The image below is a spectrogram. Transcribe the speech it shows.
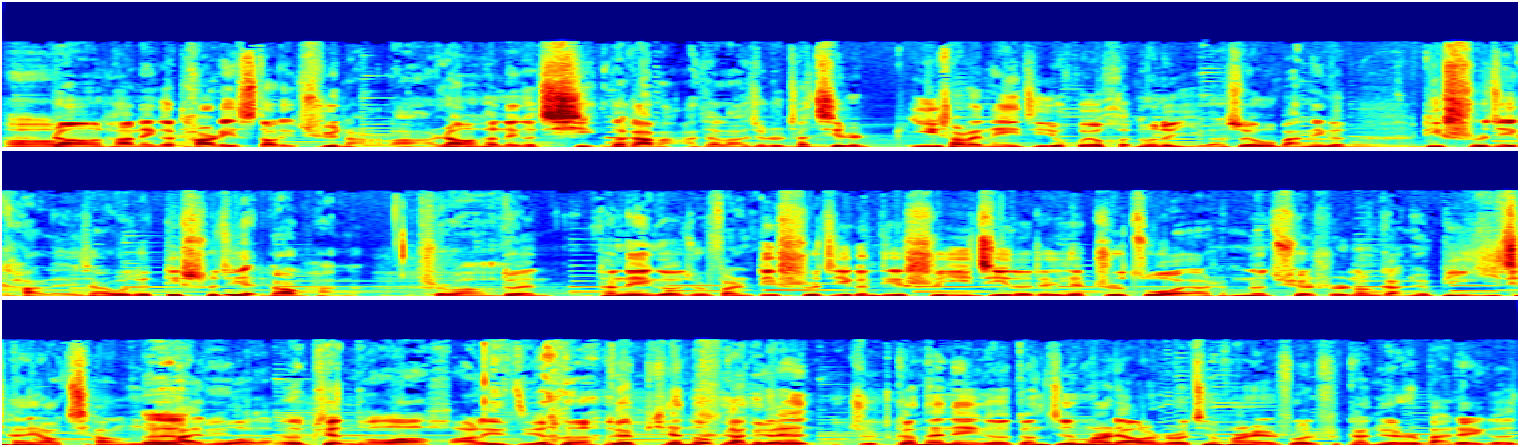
哦，然后他那个 TARDIS 到底去哪儿了，然后他那个起子干嘛去了？就是他其实一上来那一集就会有很多的疑问，所以我把那个第十季看了一下，我觉得第十季也挺好看的，是吧？对他那个就是反正第十季跟第十一季的这些制作呀什么的，确实能感觉比以前要强太多了。呃，片头啊，华丽极了。对，片头感觉就刚才那个刚金花聊的时候，金花也说是感觉是把这个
